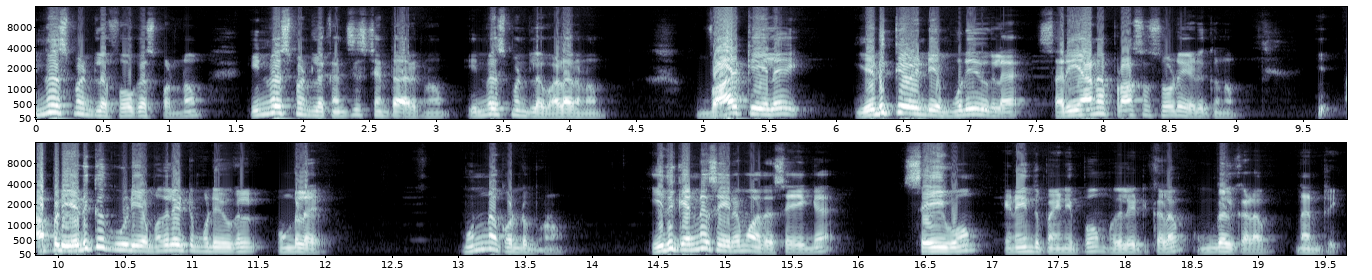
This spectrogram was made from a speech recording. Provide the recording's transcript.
இன்வெஸ்ட்மெண்ட்டில் ஃபோக்கஸ் பண்ணணும். இன்வெஸ்ட்மெண்ட்டில் கன்சிஸ்டண்ட்டாக இருக்கணும். இன்வெஸ்ட்மெண்ட்டில் வளரணும். வாழ்க்கையில் எடுக்க வேண்டிய முடிவுகளை சரியான ப்ராசஸோடு எடுக்கணும். அப்படி எடுக்கக்கூடிய முதலீட்டு முடிவுகள் உங்களை முன்ன கொண்டு போகணும். இதுக்கு என்ன செய்யணுமோ அதை செய்யுங்க. செய்வோம் இணைந்து பயணிப்போம். முதலீட்டு களம் உங்கள் களம். நன்றி.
